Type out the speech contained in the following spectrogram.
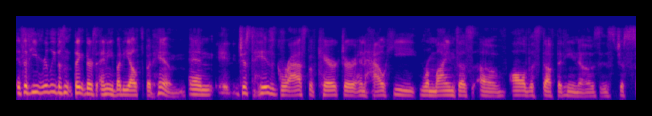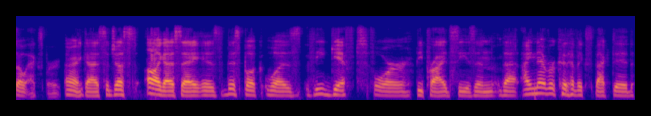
it's that he really doesn't think there's anybody else but him. And it, just his grasp of character and how he reminds us of all the stuff that he knows is just so expert. All right, guys. So, just all I got to say is this book was the gift for the Pride season that I never could have expected.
